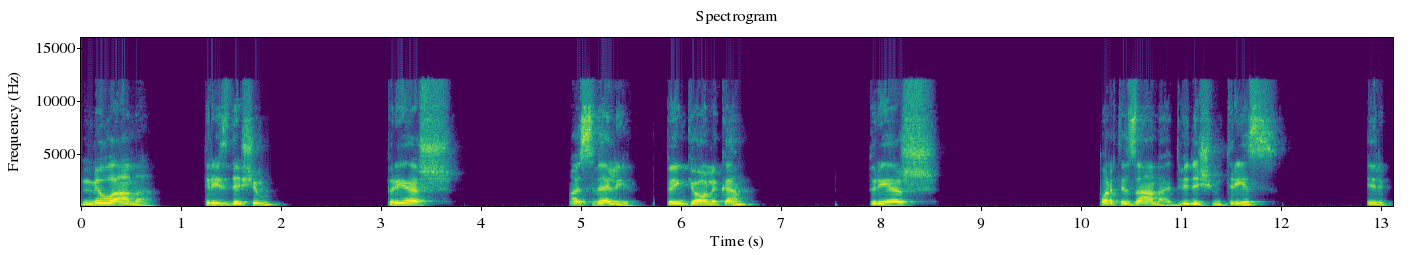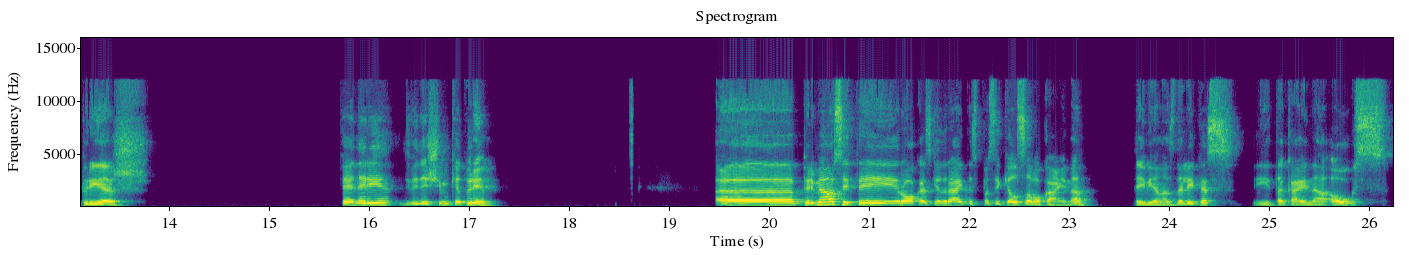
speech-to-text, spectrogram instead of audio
Milaną 30, prieš Asvelį 15, prieš Partizaną 23 ir prieš Fenerį 24. E, Pirmiausiai, tai Rokas Gedraitis pasikel savo kainą. Tai vienas dalykas, į tą kainą auks.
